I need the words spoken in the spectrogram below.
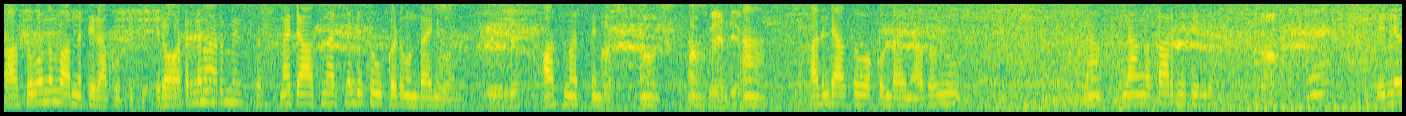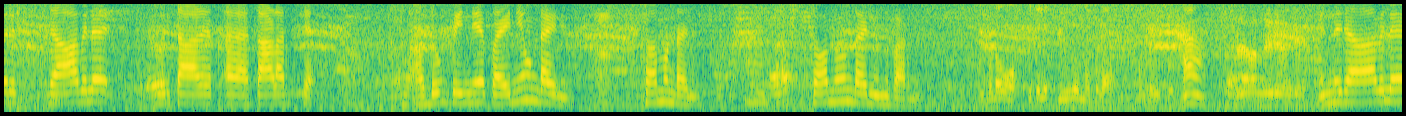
അസുഖമൊന്നും വന്നിട്ടില്ല ആ കുട്ടിക്ക്. രോട്ടറിന് മറ്റേ ആസ്മരത്തിന്റെ സൂക്കടും ഉണ്ടായിന് പോലെ. ആസ്മരത്തിന്റെ. ആ. അതിന്റെ അതിന്റെ അസുഖമൊക്കെ ഉണ്ടായിന്. അതൊന്നും ഞങ്ങൾക്ക് അറിഞ്ഞിട്ടില്ല ഏ? പിന്നെ ഒരു രാവിലെ ഒരു താഴ ആ, തളർച്ച. അതും പിന്നെ പനിയും ഉണ്ടായിന്. ക്ഷോമുണ്ടായിന് ഉണ്ടായിന് എന്ന് പറഞ്ഞു. ഇവിടെ ഹോസ്പിറ്റലിൽ ക്യൂ ആ. ഇന്ന് രാവിലെ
